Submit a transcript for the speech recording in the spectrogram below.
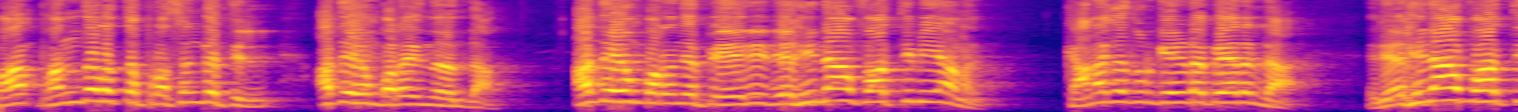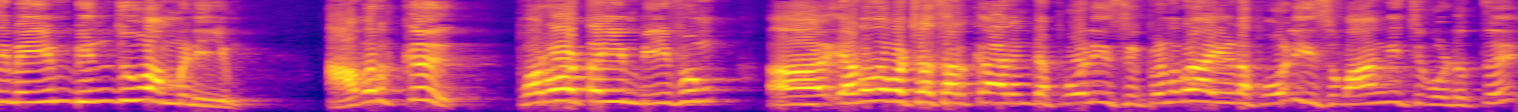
പന്തളത്തെ പ്രസംഗത്തിൽ അദ്ദേഹം പറയുന്നത് എന്താ? അദ്ദേഹം പറഞ്ഞ പേര് രഹിന ഫാത്തിമയാണ്. കനകദുർഗയുടെ പേരല്ല. രഹിന ഫാത്തിമയും ബിന്ദു അമ്മിണിയും. അവർക്ക് പൊറോട്ടയും ബീഫും ഇടതുപക്ഷ സർക്കാരിന്റെ പോലീസ് പിണറായിയുടെ പോലീസ് വാങ്ങിച്ചു കൊടുത്ത്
